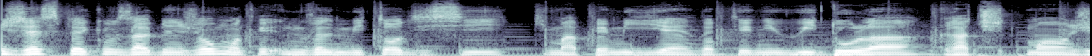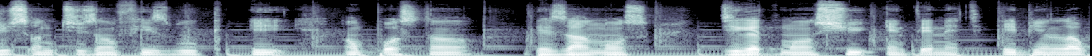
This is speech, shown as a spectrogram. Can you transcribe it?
J'espère que vous allez bien. Je vais vous montrer une nouvelle méthode ici qui m'a permis hier d'obtenir 8 dollars gratuitement juste en utilisant Facebook et en postant des annonces directement sur Internet. Et bien là, vous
